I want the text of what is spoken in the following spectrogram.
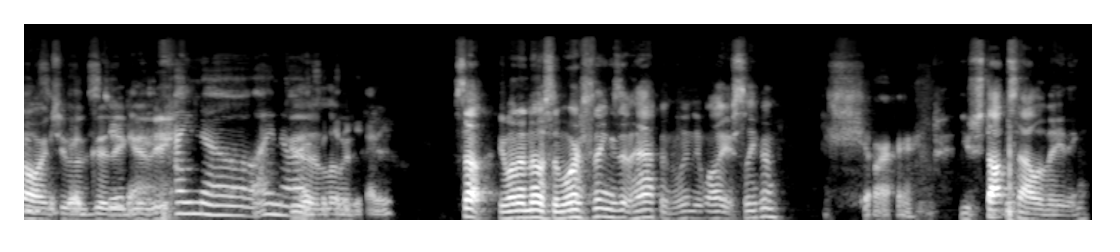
Oh, aren't you a good goody goody? I know, I know. I was Good a Lord. goody goody. So you want to know some more things that happen when while you're sleeping? Sure. You stop salivating,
